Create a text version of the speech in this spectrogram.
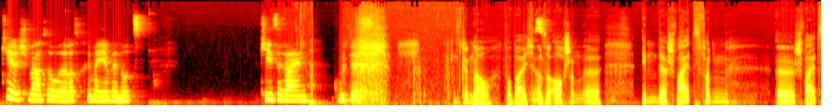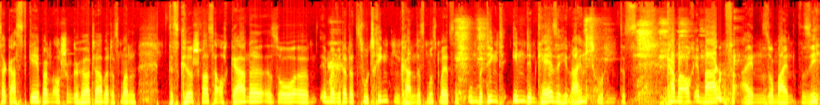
Kirschwasser oder was auch immer ihr benutzt. Käse rein, gutes. Genau. Wobei ich also auch schon äh, in der Schweiz von äh, Schweizer Gastgebern auch schon gehört habe, dass man das Kirschwasser auch gerne so äh, immer wieder dazu trinken kann. Das muss man jetzt nicht unbedingt in den Käse hineintun. Das kann man auch im Magen vereinen, so meinten sie.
